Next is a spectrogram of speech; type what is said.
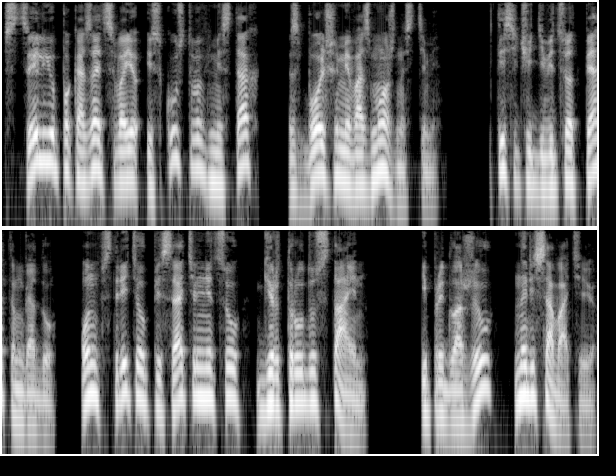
с целью показать свое искусство в местах с большими возможностями. В 1905 году он встретил писательницу Гертруду Стайн и предложил нарисовать ее.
